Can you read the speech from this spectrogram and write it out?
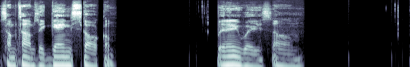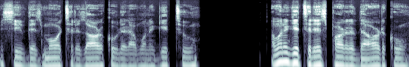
Sometimes they gang stalk them. But anyways, um, let me see if there's more to this article that I want to get to. I want to get to this part of the article.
